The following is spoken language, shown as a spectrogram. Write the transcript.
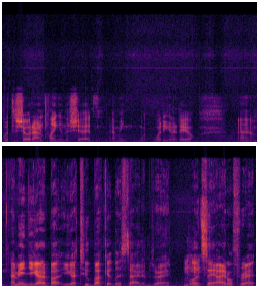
with the Showdown playing in the shed, I mean, wh- what are you gonna do? Um, I mean, you got a bu- you got two bucket list items, right? Mhm. Let's say Idle Threat,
